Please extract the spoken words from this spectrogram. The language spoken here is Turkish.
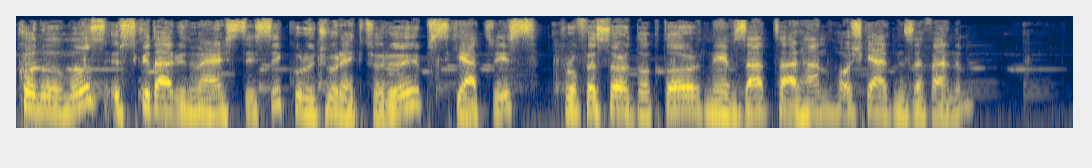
Konuğumuz Üsküdar Üniversitesi kurucu rektörü, psikiyatrist, Profesör Doktor Nevzat Tarhan. Hoş geldiniz efendim.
